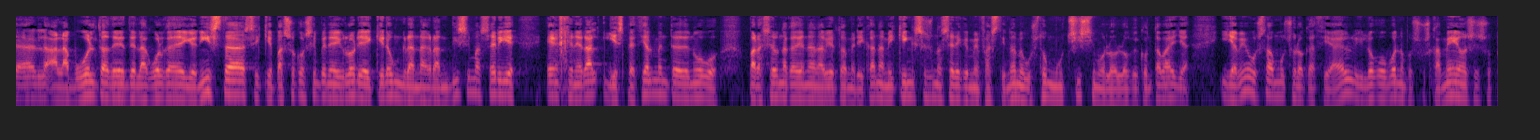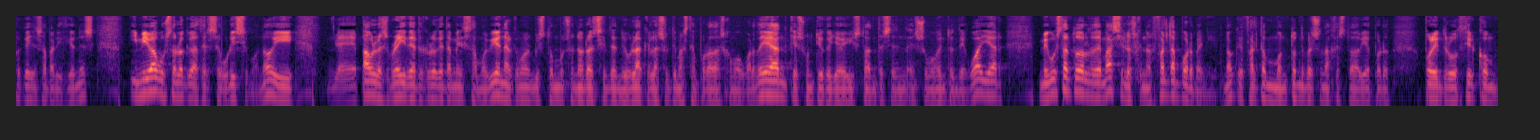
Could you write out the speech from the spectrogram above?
a la vuelta de, la huelga de guionistas y que pasó con Sin Pena y Gloria y que era una grandísima serie en general y especialmente de nuevo para ser una cadena en abierto americana. A mí Kings es una serie que me fascinó, me gustó muchísimo lo, lo que contaba ella y a mí me gustaba mucho lo que hacía él y luego, bueno, pues sus cameos y sus pequeñas apariciones y me iba a gustar lo que iba a hacer segurísimo, ¿no? Y eh, Schrader creo que también está muy bien, al que hemos visto mucho en Orange de Black en las últimas temporadas como Guardian, que es un tío que yo he visto antes en, su momento en The Wire. Me gustan todos los demás y los que nos faltan por venir, ¿no? Que falta un montón de personajes todavía por, por introducir con,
